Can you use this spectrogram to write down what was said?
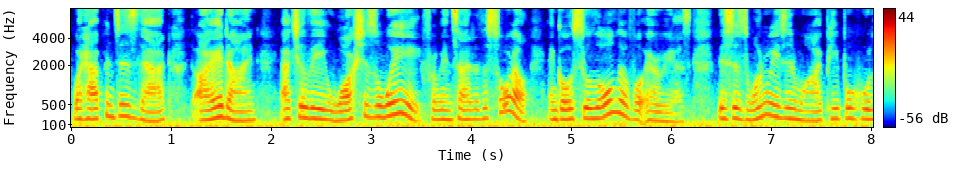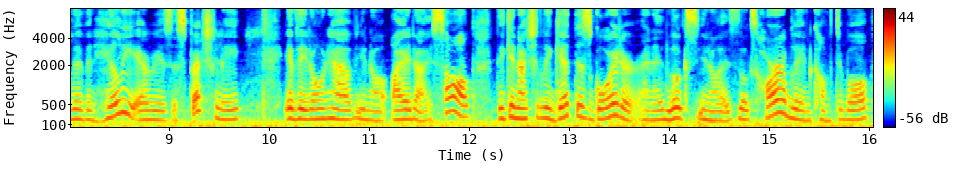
what happens is that the iodine actually washes away from inside of the soil and goes to low level areas. This is one reason why people who live in hilly areas, especially if they don't have, you know, iodized salt, they can actually get this goiter and it looks, you know, it looks horribly uncomfortable.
